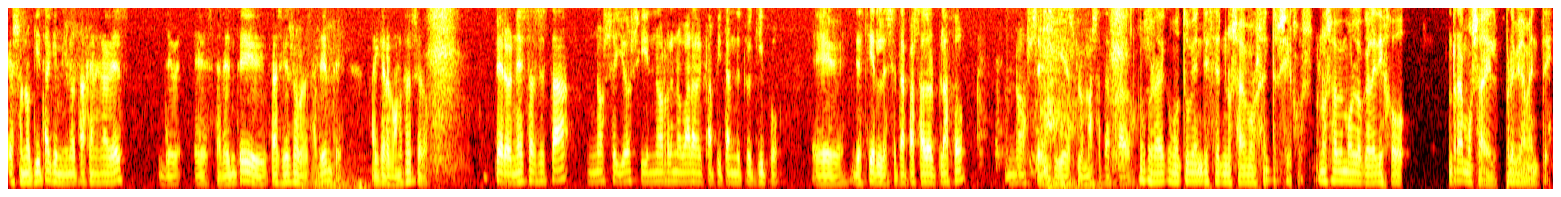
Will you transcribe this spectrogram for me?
eso no quita que mi nota general es de, excelente y casi sobresaliente, hay que reconocérselo. Pero en esas está, no sé yo si no renovar al capitán de tu equipo, eh, decirle se te ha pasado el plazo, no sé si es lo más acertado. No, pero ahí, como tú bien dices, no sabemos los entresijos. No sabemos lo que le dijo Ramos a él previamente.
